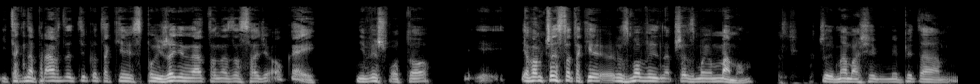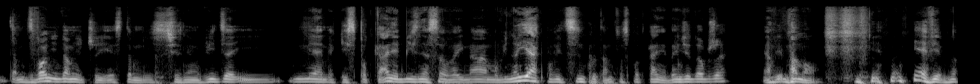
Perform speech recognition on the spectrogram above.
i tak naprawdę tylko takie spojrzenie na to na zasadzie, okej, nie wyszło to. Ja mam często takie rozmowy na przykład z moją mamą, który mama się mnie pyta, tam dzwoni do mnie, czy jestem, się z nią widzę i miałem jakieś spotkanie biznesowe i mama mówi, no jak, powiedz synku, tam to spotkanie będzie dobrze? Ja mówię, mamo, nie, no nie wiem, no,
